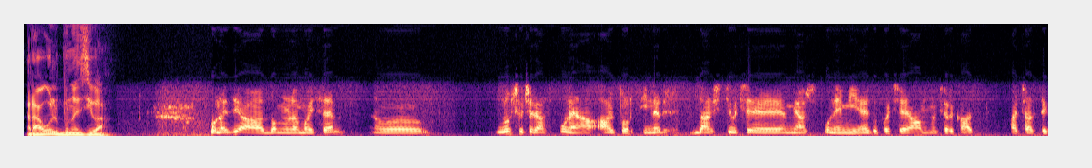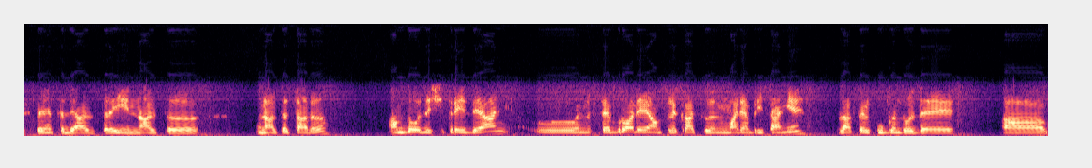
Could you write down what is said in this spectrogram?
Raul, bună ziua! Bună ziua, domnule Moise! Uh, nu știu ce le-a spune altor tineri, dar știu ce mi-aș spune mie după ce am încercat această experiență de a trăi în altă, în altă țară. Am 23 de ani, în februarie am plecat în Marea Britanie, la fel cu gândul de a,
